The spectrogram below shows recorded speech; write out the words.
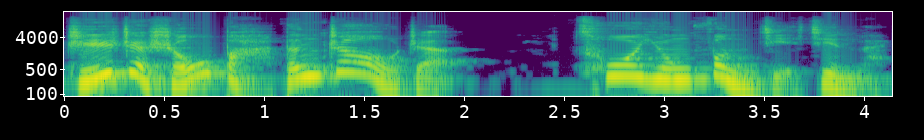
执着手把灯照着。簇拥凤姐进来，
